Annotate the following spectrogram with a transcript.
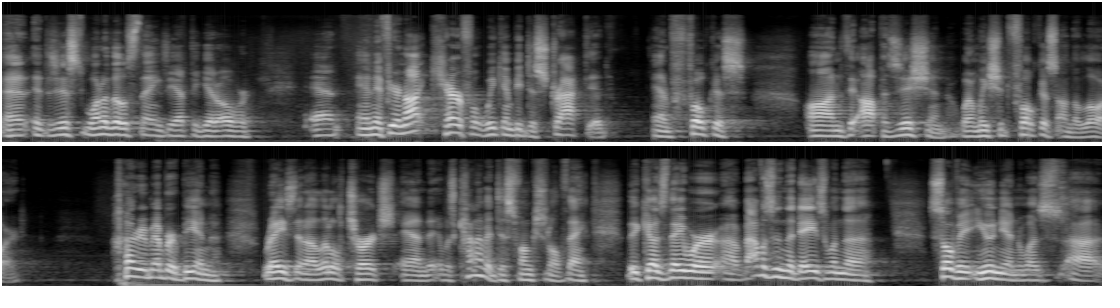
And it's just one of those things you have to get over. And, and if you're not careful, we can be distracted and focus on the opposition when we should focus on the Lord. I remember being raised in a little church, and it was kind of a dysfunctional thing because they were, uh, that was in the days when the Soviet Union was uh,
